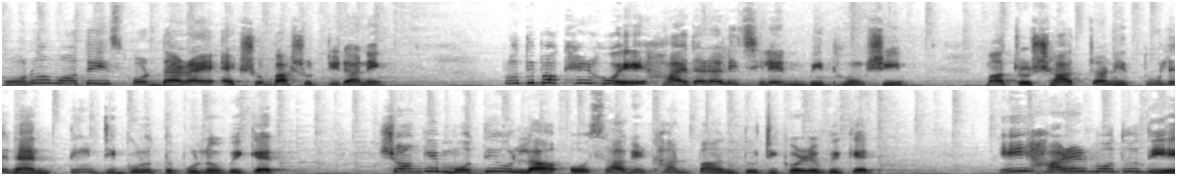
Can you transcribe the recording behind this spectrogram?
কোনো মতে স্কোর দাঁড়ায় একশো বাষট্টি রানে। প্রতিপক্ষের হয়ে হায়দার আলী ছিলেন বিধ্বংসী। মাত্র সাত রানে তুলে নেন তিনটি গুরুত্বপূর্ণ উইকেট। সঙ্গে মতিউল্লাহ ও সাগির খান পান দুটি করে উইকেট। এই হারের মধ্য দিয়ে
